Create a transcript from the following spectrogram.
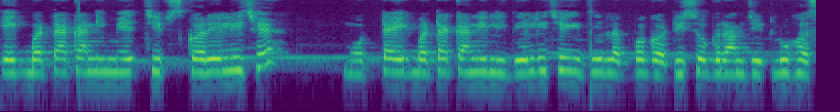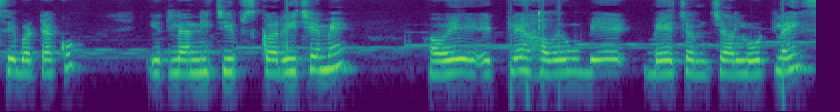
એક બટાકાની મેં ચિપ્સ કરેલી છે. મોટા એક બટાકાની લીધેલી છે. જે લગભગ અઢીસો ગ્રામ જેટલું હશે બટાકો. એટલાની ચિપ્સ કરી છે મેં. હવે એટલે હવે હું બે બે ચમચા લોટ લઈશ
